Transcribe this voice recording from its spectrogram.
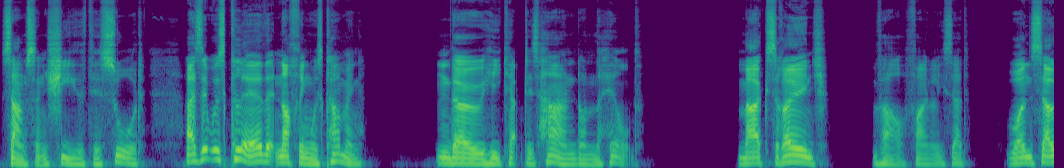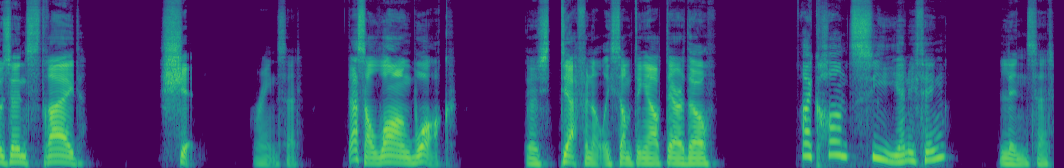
Samson sheathed his sword, as it was clear that nothing was coming, though he kept his hand on the hilt. Max range, Val finally said. 1000 stride. Shit, Rain said. That's a long walk. There's definitely something out there, though. I can't see anything, Lynn said.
